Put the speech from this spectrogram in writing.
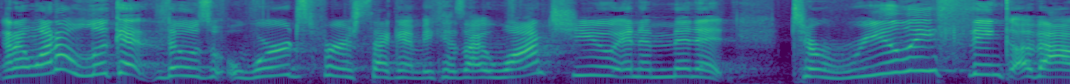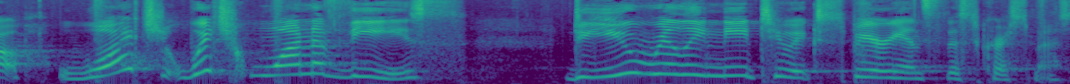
And I want to look at those words for a second because I want you in a minute to really think about which, which one of these do you really need to experience this Christmas?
